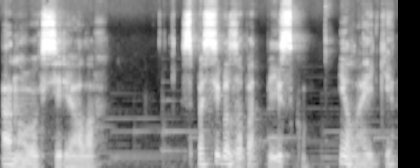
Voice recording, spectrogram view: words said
о новых сериалах. Спасибо за подписку и лайки.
